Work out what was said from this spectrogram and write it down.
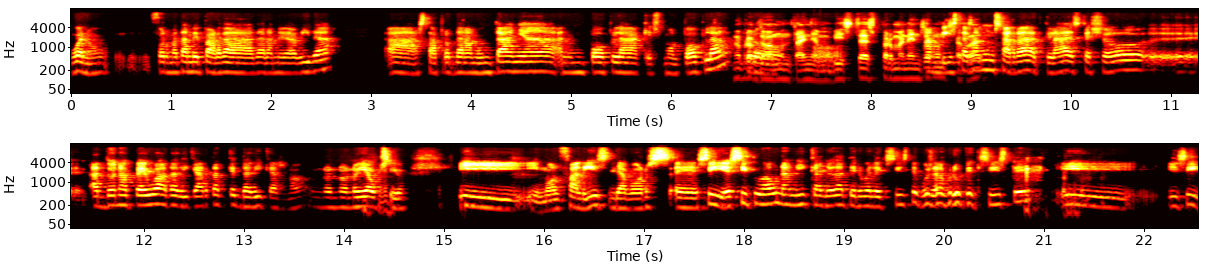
bueno, forma també part de, de la meva vida. Uh, està a prop de la muntanya, en un poble que és molt poble. A prop però, de la muntanya, amb vistes permanents a amb Montserrat. Amb vistes a Montserrat, clar, és que això eh, et dona peu a dedicar-te al que et dediques, no? No, no, no hi ha opció. I, i molt feliç. Llavors, eh, sí, és situar una mica allò de Teruel existe, pues el grup existe i, i sí,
